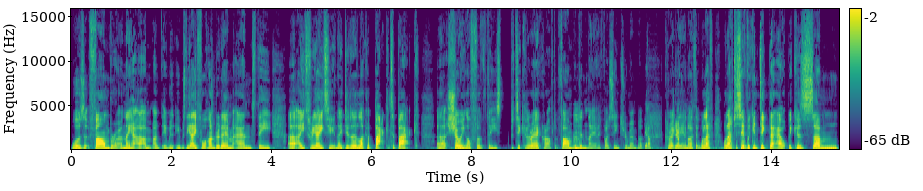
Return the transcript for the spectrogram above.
was at Farnborough, and they um, um, it was it was the A400M and the uh, A380, and they did a like a back to back showing off of these particular aircraft at Farnborough, Mm. didn't they? If I seem to remember Yeah. correctly, Yep. and I think we'll have we'll have to see if we can dig that out because. Um,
